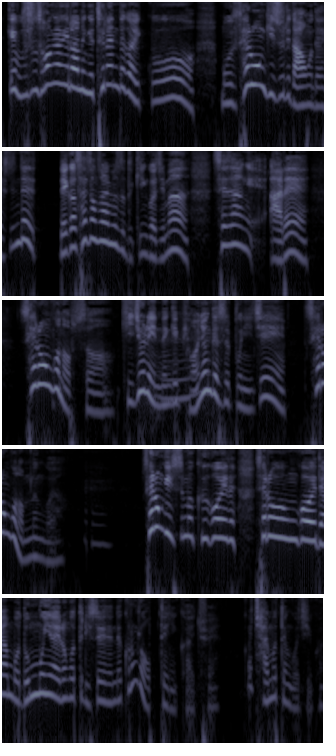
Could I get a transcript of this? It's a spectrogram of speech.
그게 무슨 성형이라는 게 트렌드가 있고 뭐 새로운 기술이 나오는데 근데 내가 세상 살면서 느낀 거지만 세상 아래 새로운 건 없어. 기존에 있는 게 음. 변형됐을 뿐이지 새로운 건 없는 거야. 음. 새로운 게 있으면 그거에 대- 새로운 거에 대한 뭐 논문이나 이런 것들이 있어야 되는데 그런 게 없다니까 애초에. 그 잘못된 거지 이건.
